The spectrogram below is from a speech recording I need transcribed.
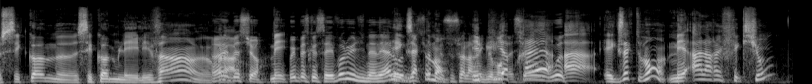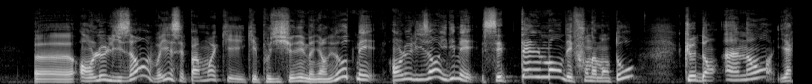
c'est comme c'est comme les, vins. oui, bien sûr. Mais oui, parce que ça évolue d'une année à l'autre. Exactement. que ce soit la Et puis après, exactement. Mais à la réflexion, en le lisant, vous voyez, c'est pas moi qui qui est positionné de manière ou d'une autre, mais en le lisant, il dit mais c'est tellement des fondamentaux que dans un an, il y a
